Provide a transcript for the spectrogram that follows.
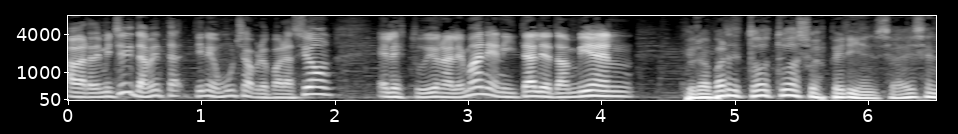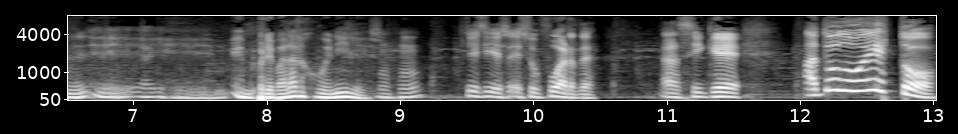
A ver, de Micheli también está- tiene mucha preparación. Él estudió en Alemania, en Italia también. Pero aparte todo, toda su experiencia es en, eh, eh, en preparar juveniles. Sí, sí, es, es su fuerte. Así que, a todo esto,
